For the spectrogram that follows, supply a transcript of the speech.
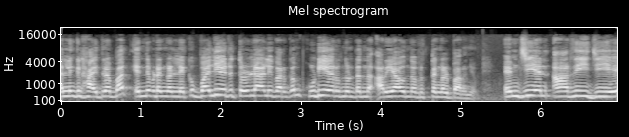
അല്ലെങ്കിൽ ഹൈദരാബാദ് എന്നിവിടങ്ങളിലേക്ക് വലിയൊരു തൊഴിലാളി വർഗം കുടിയേറുന്നുണ്ടെന്ന് അറിയാവുന്ന വൃത്തങ്ങൾ പറഞ്ഞു. M G N R E G A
